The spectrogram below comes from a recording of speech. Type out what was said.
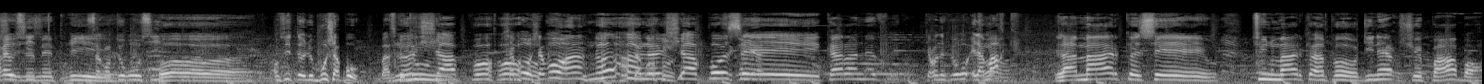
c'est aussi, le même prix. 50 euros aussi. Ouais, ouais. Ensuite, euh, le beau chapeau. Parce que Le nous- chapeau. Chapeau, chapeau, hein Non, Chapeau. le chapeau C'est c'est 49 euros. 49 euros. Et la marque La marque, c'est une marque un peu ordinaire, je sais pas, bon,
